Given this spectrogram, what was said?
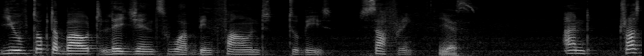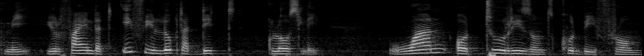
You've talked about legends who have been found to be suffering. Yes. And trust me, you'll find that if you looked at it closely, one or two reasons could be from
